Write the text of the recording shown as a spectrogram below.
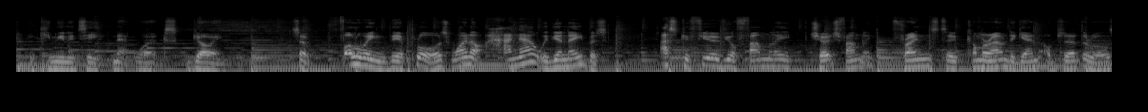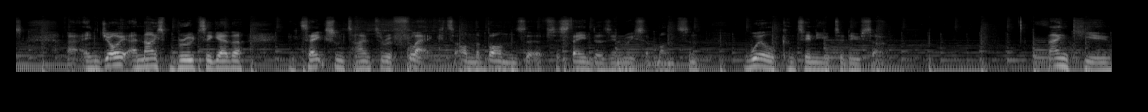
and community networks going. So, following the applause, why not hang out with your neighbours? Ask a few of your family, church family, friends to come around again, observe the rules, uh, enjoy a nice brew together, and take some time to reflect on the bonds that have sustained us in recent months and will continue to do so. Thank you,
